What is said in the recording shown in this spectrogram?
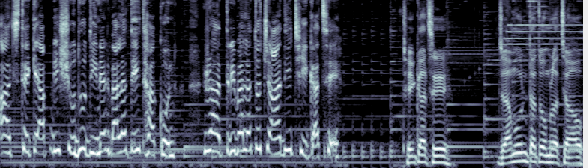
আজ থেকে আপনি শুধু দিনের বেলাতেই থাকুন। রাত্রিবেলা তো চাঁদই ঠিক আছে। ঠিক আছে যেমনটা তোমরা চাও।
